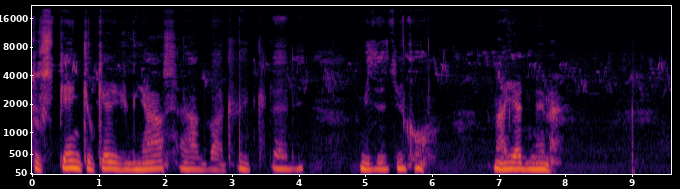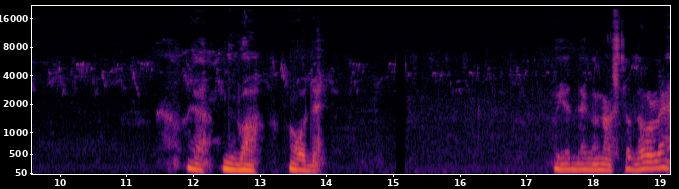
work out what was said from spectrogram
tu z pięciu kiedyś gniazd. Raz, dwa, trzy, cztery. Widzę tylko na jednym. Nie, dwa młode. Tu Jednego na stodole.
